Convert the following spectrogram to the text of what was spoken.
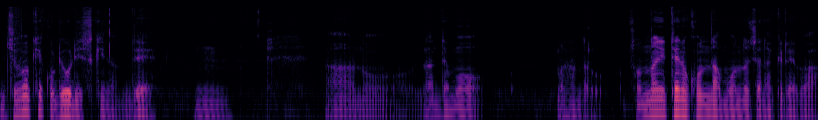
自分は結構料理好きなんで、うん、あの何でも、まあ、なんだろう。そんなに手の込んだものじゃなければ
